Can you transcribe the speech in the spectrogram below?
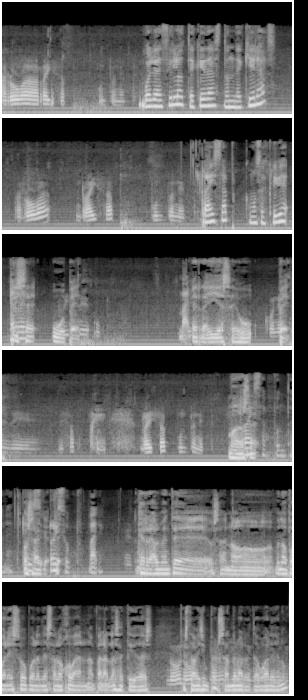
arroba riseup.net, Vuelve a decirlo, te quedas donde quieras. arroba riseup.net. Rise Up, ¿cómo se escribe? R. S-U-P. Vale. Con R-I-S-U-P. S de, de sap, riseup.net. Bueno, o sea, Riseup.net. o sea que- Risup, vale. que realmente, o sea, no, no por eso, por el desalojo, van a parar las actividades No, que no, estabais claro, impulsando en la retaguardia, ¿no?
